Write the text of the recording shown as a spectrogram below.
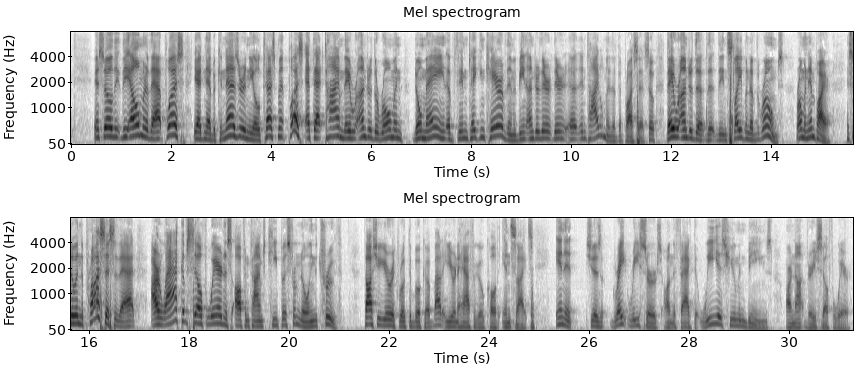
And so the, the element of that, plus you had Nebuchadnezzar in the Old Testament, plus at that time they were under the Roman domain of him taking care of them and being under their, their uh, entitlement of the process. So they were under the, the, the enslavement of the Romans, Roman Empire. And so, in the process of that, our lack of self awareness oftentimes keep us from knowing the truth. Tasha Eurich wrote the book about a year and a half ago called Insights. In it, she does great research on the fact that we as human beings are not very self aware.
